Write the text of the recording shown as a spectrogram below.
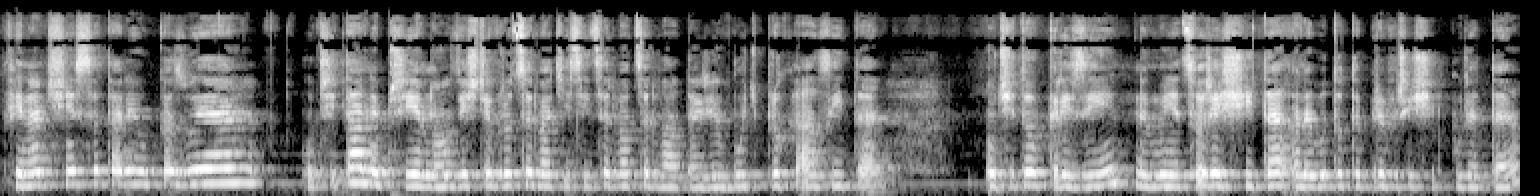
Finančně se tady ukazuje určitá nepříjemnost ještě v roce 2022, takže buď procházíte určitou krizi, nebo něco řešíte, anebo to teprve řešit budete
